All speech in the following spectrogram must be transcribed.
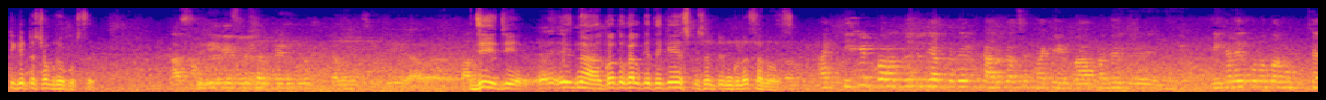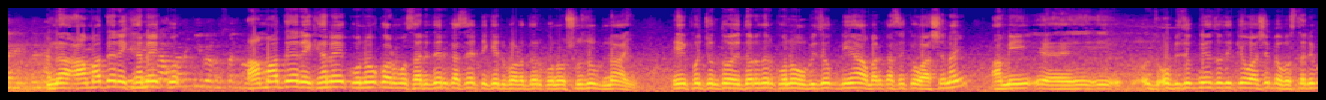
টিকিটটা সংগ্রহ করছেন। জি জি না গতকালকে থেকে স্পেশাল ট্রেনগুলো চালু হয়েছে আর টিকিট বরাদ্দ যদি আপনাদের কারও কাছে থাকে বা আপনাদের এখানে কোনো কর্মচারীদের কাছে- না আমাদের এখানে আমাদের এখানে কোনো কর্মচারীদের কাছে টিকিট বরাদ্দের কোনো সুযোগ নাই। এই পর্যন্ত এই ধরনের কোনো অভিযোগ নিয়ে আমার কাছে কেউ আসে নাই। আমি অভিযোগ নিয়ে যদি কেউ আসে ব্যবস্থা নিব।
